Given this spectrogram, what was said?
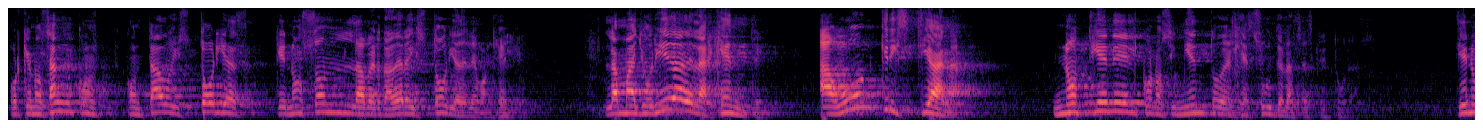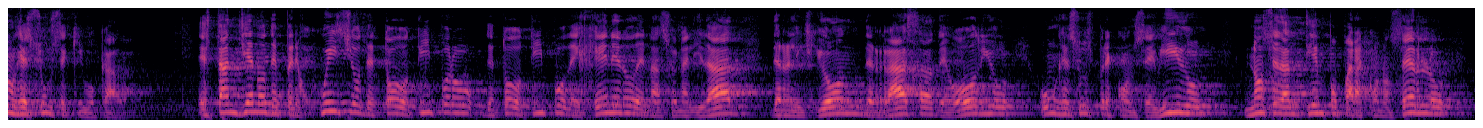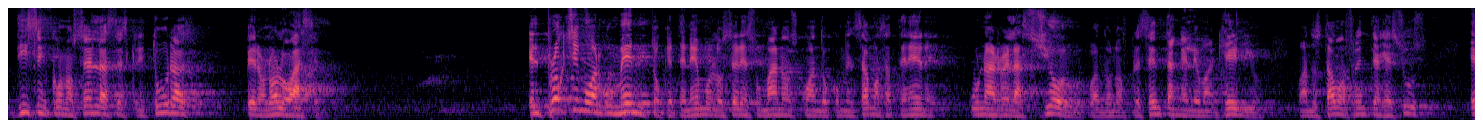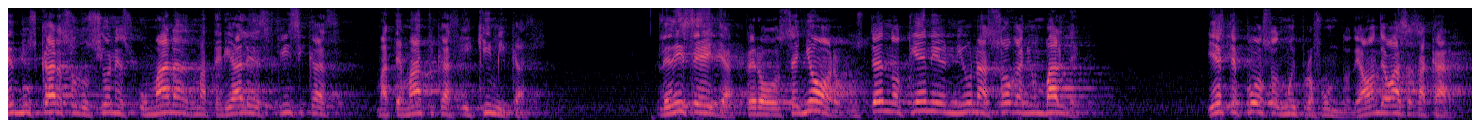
Porque nos han contado historias que no son la verdadera historia del Evangelio. La mayoría de la gente, aún cristiana, no tiene el conocimiento del Jesús de las Escrituras. Tiene un Jesús equivocado. Están llenos de perjuicios de todo tipo, de todo tipo, de género, de nacionalidad, de religión, de raza, de odio, un Jesús preconcebido, no se dan tiempo para conocerlo, dicen conocer las escrituras, pero no lo hacen. El próximo argumento que tenemos los seres humanos cuando comenzamos a tener una relación, cuando nos presentan el Evangelio, cuando estamos frente a Jesús, es buscar soluciones humanas, materiales, físicas, matemáticas y químicas. le dice ella, pero Señor, usted no tiene ni una soga ni un balde. Y este pozo es muy profundo. ¿De dónde vas a sacar?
